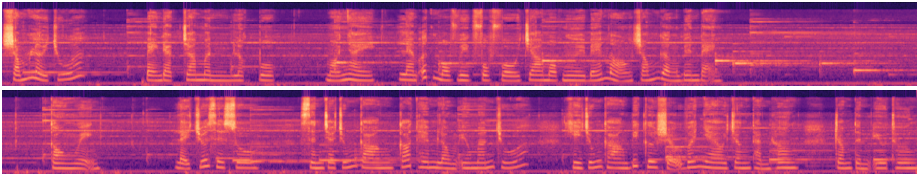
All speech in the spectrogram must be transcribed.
Sống lời chúa bạn đặt cho mình luật buộc. Mỗi ngày, làm ít một việc phục vụ cho một người bé mọn sống gần bên bạn. Cầu nguyện. Lạy chúa giêsu xin cho chúng con có thêm lòng yêu mến chúa. Khi chúng con biết cư xử với nhau chân thành hơn, trong tình yêu thương,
